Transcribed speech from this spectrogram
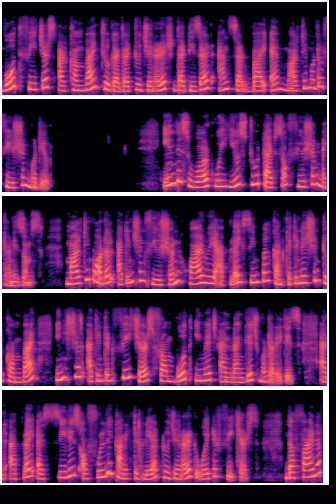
Both features are combined together to generate the desired answer by a multimodal fusion module. In this work, we use two types of fusion mechanisms. Multimodal attention fusion, where we apply simple concatenation to combine initial attended features from both image and language modalities, and apply a series of fully connected layers to generate weighted features. The final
